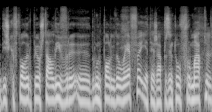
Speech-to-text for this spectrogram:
diz que o futebol europeu está livre eh, do monopólio da UEFA e até já apresentou o formato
